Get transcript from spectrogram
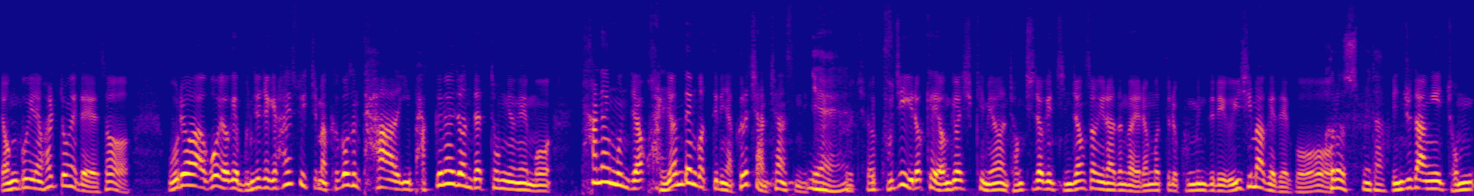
영부인의 활동에 대해서 우려하고 여기에 문제 제기를 할 수 있지만 그것은 다 이 박근혜 전 대통령의 뭐 탄핵 문제와 관련된 것들이냐 그렇지 않지 않습니까? 예. 그렇죠. 굳이 이렇게 연결시키면 정치적인 진정성이라든가 이런 것들을 국민들이 의심하게 되고 그렇습니다. 민주당이 좀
